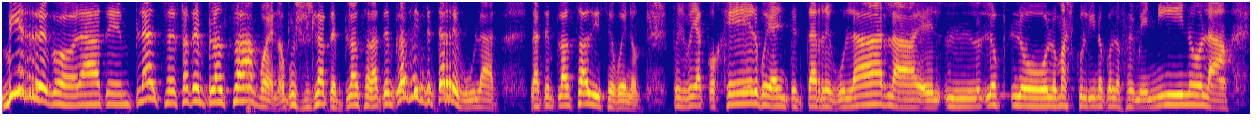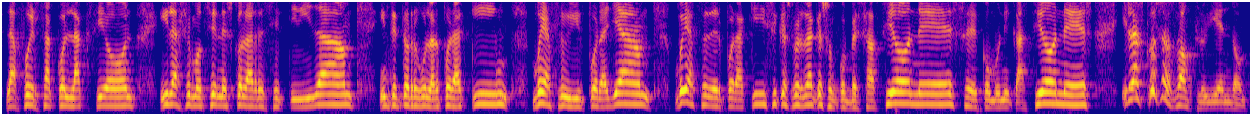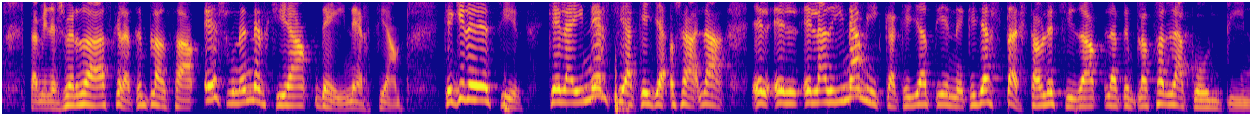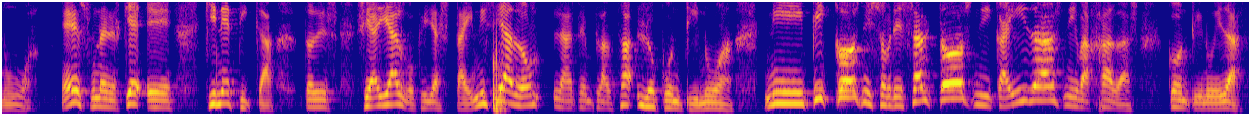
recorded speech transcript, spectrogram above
Be La templanza, esta templanza, bueno, pues es la templanza. La templanza intenta regular. La templanza dice, bueno, pues voy a coger, voy a intentar regular lo, masculino con lo femenino, la, la, fuerza con la acción y las emociones con la receptividad. Intento regular por aquí, voy a fluir por allá, voy a ceder por aquí. Sí que es verdad que son conversaciones, eh, comunicaciones y las cosas van fluyendo. También es verdad que la templanza es una energía de inercia. ¿Qué quiere decir? Que la inercia que ya, o sea, la, la dinámica que ya tiene, que ya está establecida, la templanza la continúa. Es una energía eh, cinética. Entonces, si hay algo que ya está iniciado, la templanza lo continúa. Ni picos, ni sobresaltos, ni caídas, ni bajadas. Continuidad.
